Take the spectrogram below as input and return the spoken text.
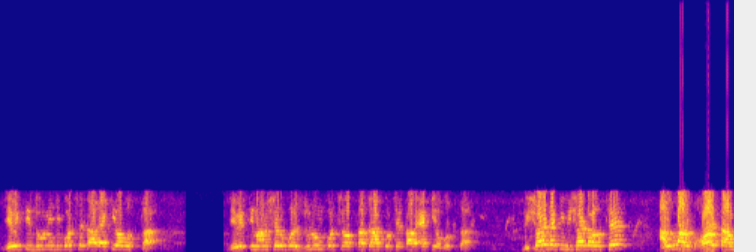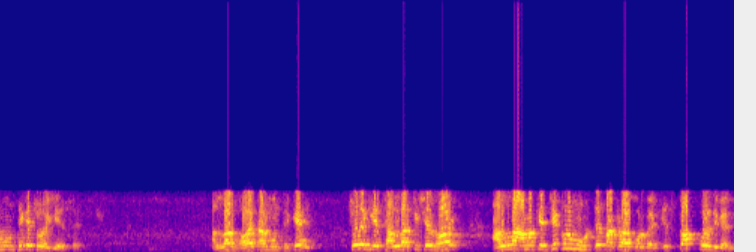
যে ব্যক্তি দুর্নীতি করছে, তার একই অবস্থা। যে ব্যক্তি মানুষের উপরে জুলুম করছে, অত্যাচার করছে, তার একই অবস্থা। বিষয়টা কি? বিষয়টা হচ্ছে, আল্লাহর ভয় তার মন থেকে চলে গিয়েছে। আল্লাহর ভয় তার মন থেকে চলে গিয়েছে। আল্লাহর কিসের ভয়? আল্লাহ আমাকে যে কোনো মুহূর্তে পাকড়াও করবেন স্টপ করে দিবেন।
